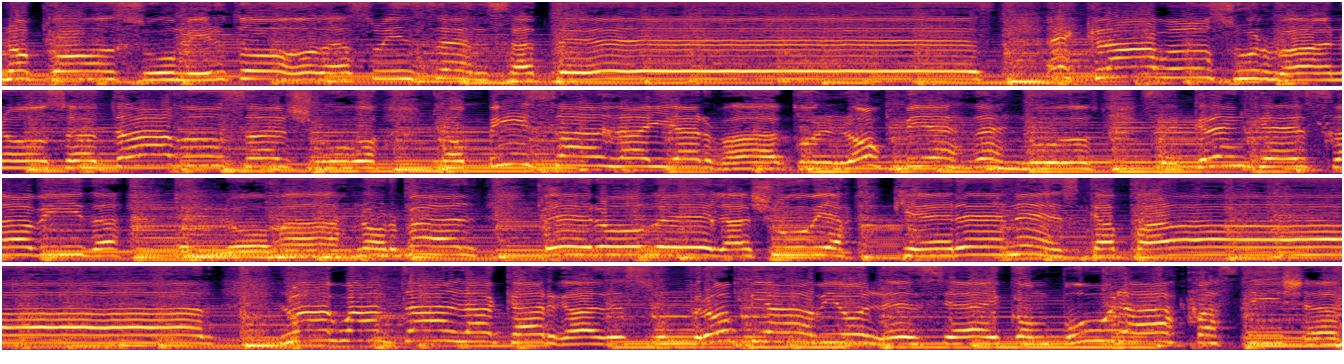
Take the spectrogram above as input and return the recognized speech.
no consumir toda su insensatez. è claro. Urbanos atados al yugo, no pisan la hierba con los pies desnudos, se creen que esa vida es lo más normal, pero de la lluvia quieren escapar. No aguantan la carga de su propia violencia y con puras pastillas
